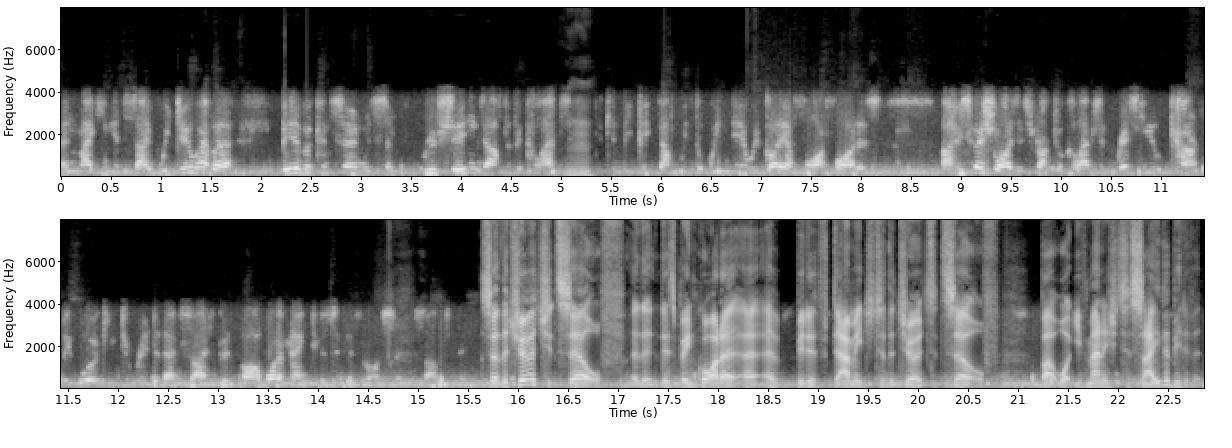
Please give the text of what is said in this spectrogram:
and making it safe. We do have a bit of a concern with some roof sheetings after the collapse. Mm. It can be picked up with the wind now. We've got our firefighters uh, who specialise in structural collapse and rescue currently working to render that safe. But oh, what a magnificent effort I've seen this afternoon. So the church itself, uh, there's been quite a, a, a bit of damage to the church itself, but what you've managed to save a bit of it.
